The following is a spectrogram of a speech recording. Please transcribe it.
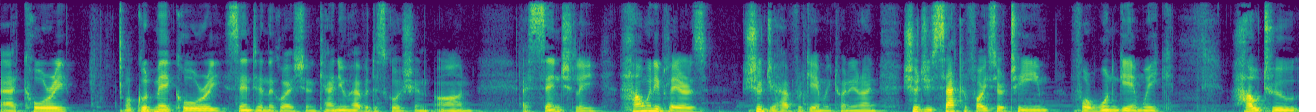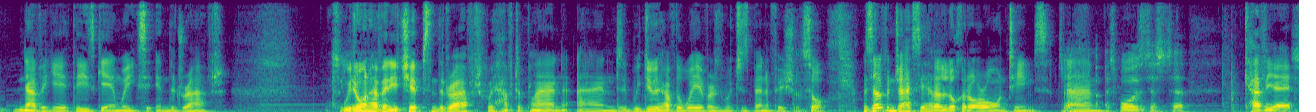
Uh, Corey, a good mate Corey, sent in the question Can you have a discussion on essentially how many players should you have for game week 29? Should you sacrifice your team for one game week? How to navigate these game weeks in the draft? So we don't have any chips in the draft. We have to plan, and we do have the waivers, which is beneficial. So, myself and Jaxie had a look at our own teams. Yeah, Um, I suppose just to caveat,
